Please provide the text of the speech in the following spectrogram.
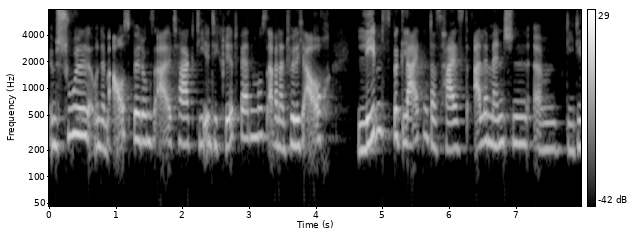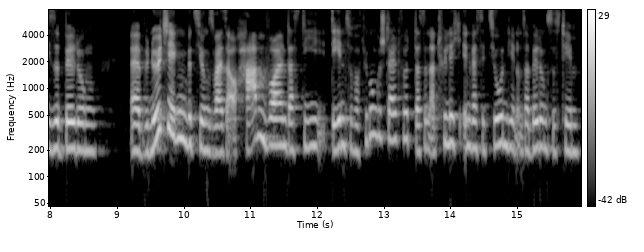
im Schul- und im Ausbildungsalltag, die integriert werden muss, aber natürlich auch lebensbegleitend. Das heißt, alle Menschen, ähm, die diese Bildung äh, benötigen beziehungsweise auch haben wollen, dass die denen zur Verfügung gestellt wird. Das sind natürlich Investitionen, die in unser Bildungssystem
